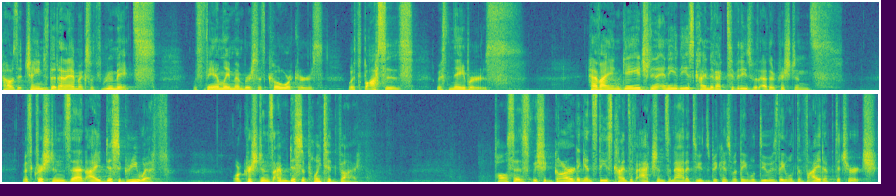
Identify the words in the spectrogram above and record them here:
How has it changed the dynamics with roommates, with family members, with coworkers, with bosses, with neighbors? Have I engaged in any of these kind of activities with other Christians? With Christians that I disagree with, or Christians I'm disappointed by? Paul says we should guard against these kinds of actions and attitudes because what they will do is they will divide up the church.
